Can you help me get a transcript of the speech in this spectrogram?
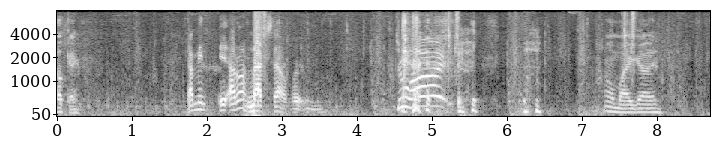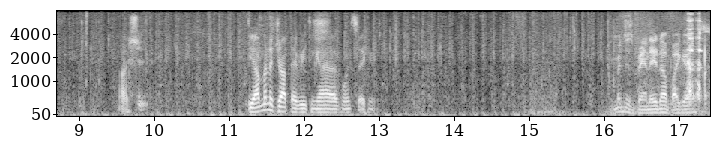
Okay. I mean, it, I don't have maxed out, but mm. Too high! Oh my god. oh shit. Yeah, I'm gonna drop everything I have. One second. I'm gonna just band-aid up, I guess.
